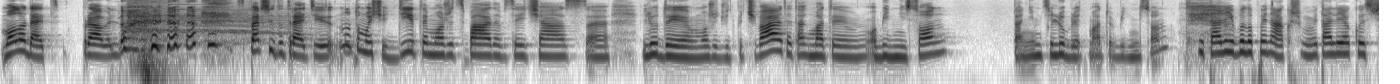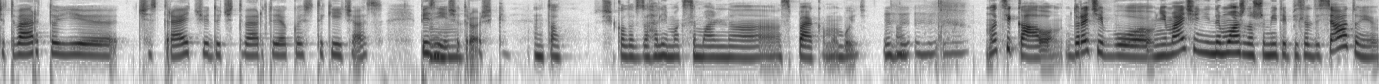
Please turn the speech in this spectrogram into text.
Молодець, правильно. З першої до третьої. Ну, тому що діти можуть спати в цей час, е, люди можуть відпочивати, так, мати обідній сон. Та німці люблять мати обідній сон. В Італії було по-інакшому. В Італії якось з четвертої чи з третьої до четвертої, якось такий час. Пізніше Мгм. трошки. Ну, так, ще коли взагалі максимальна спека, мабуть. Мгм. Ну, цікаво. До речі, бо в Німеччині не можна шуміти після 10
